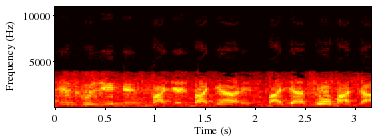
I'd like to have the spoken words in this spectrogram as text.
παλιές κουζίνες, παλιές μπανιάρες, παλιά σώματα.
